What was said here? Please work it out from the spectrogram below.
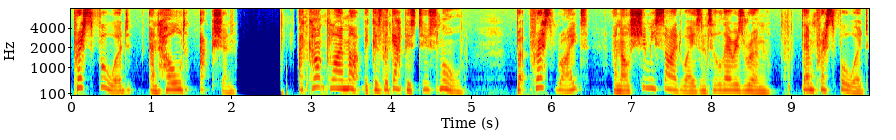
Press forward and hold action. I can't climb up because the gap is too small, but press right and I'll shimmy sideways until there is room, then press forward.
